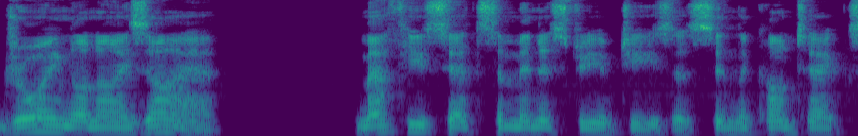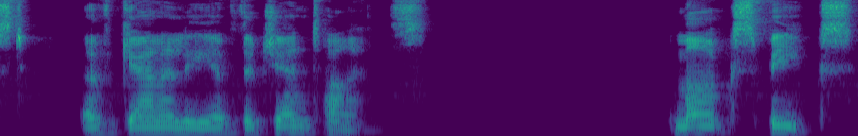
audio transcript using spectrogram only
Drawing on Isaiah, Matthew sets the ministry of Jesus in the context of Galilee of the Gentiles. Mark speaks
